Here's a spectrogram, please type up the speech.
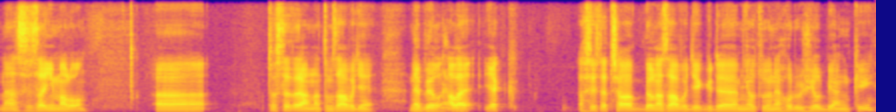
nás zajímalo, uh, to jste teda na tom závodě nebyl, nebyl, nebyl. ale jak, asi jste třeba byl na závodě, kde měl tu nehodu Žil Bianchi,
